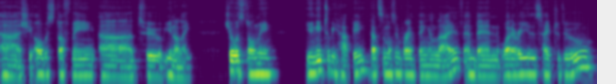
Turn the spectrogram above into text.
Uh, she always taught me uh, to, you know, like she always told me, you need to be happy. That's the most important thing in life. And then whatever you decide to do,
